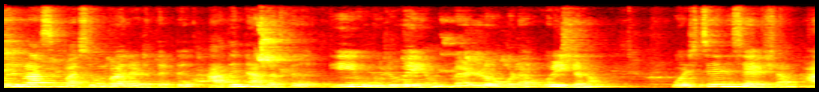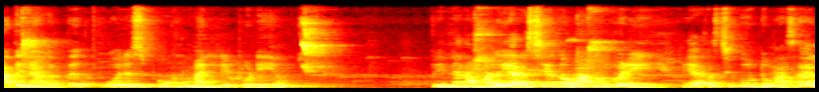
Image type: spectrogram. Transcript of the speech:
ഒരു ഗ്ലാസ് പശുവും പാൽ എടുത്തിട്ട് അതിനകത്ത് ഈ ഉലുവയും വെള്ളവും കൂടെ ഒഴിക്കണം. ഒഴിച്ചതിന് ശേഷം അതിനകത്ത് ഒരു സ്പൂൺ മല്ലിപ്പൊടിയും പിന്നെ നമ്മൾ ഇറച്ചിയൊക്കെ വാങ്ങുമ്പോഴേ ഇറച്ചിക്കൂട്ട് മസാല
